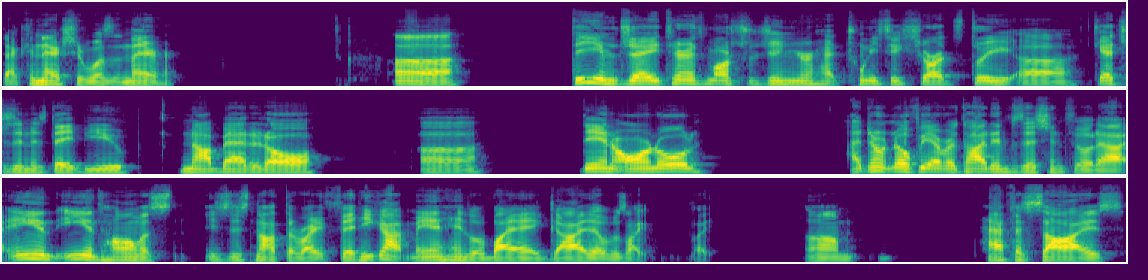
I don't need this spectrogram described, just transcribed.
that connection wasn't there. Uh, DMJ Terrace Marshall Jr. had 26 yards, three uh, catches in his debut. Not bad at all. Uh, Dan Arnold. I don't know if he ever tied in position filled out. And Ian Thomas is just not the right fit. He got manhandled by a guy that was like like um half his size.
